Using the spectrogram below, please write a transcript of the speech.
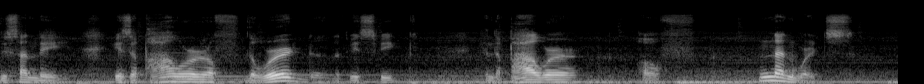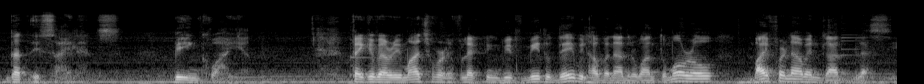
this Sunday is the power of the word that we speak and the power of non-words that is silence, being quiet. Thank you very much for reflecting with me today. We'll have another one tomorrow. Bye for now and God bless you.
